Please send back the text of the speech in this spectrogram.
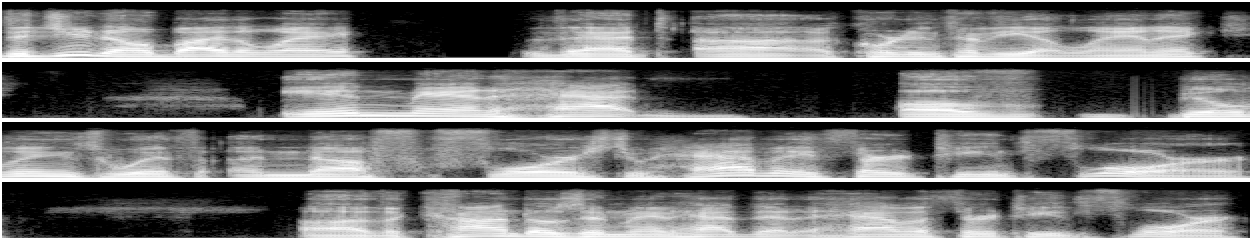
Did you know, by the way, that uh, according to the Atlantic, in Manhattan, of buildings with enough floors to have a 13th floor, uh, the condos in Manhattan that have a 13th floor,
